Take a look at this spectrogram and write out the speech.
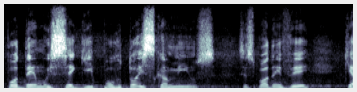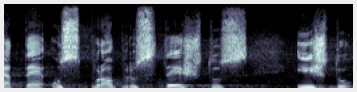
podemos seguir por dois caminhos. Vocês podem ver que até os próprios textos isto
